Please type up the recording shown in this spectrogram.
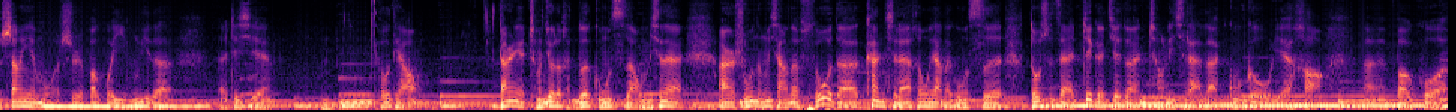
商业模式，包括盈利的呃这些嗯头条。当然也成就了很多公司啊！我们现在耳熟能详的所有的看起来很伟大的公司，都是在这个阶段成立起来的。Google 也好，呃，包括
